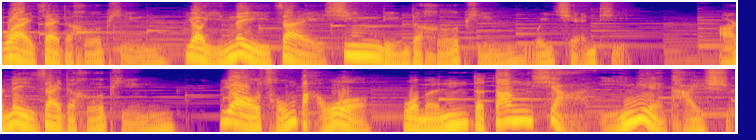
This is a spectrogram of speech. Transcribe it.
外在的和平要以内在心灵的和平为前提而内在的和平要从把握我们的当下一念开始。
